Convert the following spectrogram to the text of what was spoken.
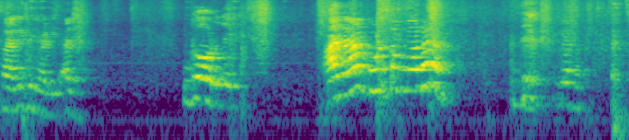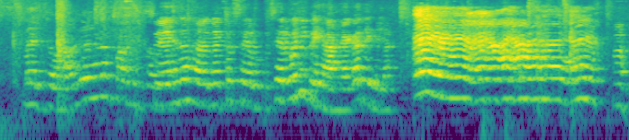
ਸਾਰੀ ਦਿਹਾੜੀ ਆ ਜਾ। ਦੌੜ ਦੇ। ਆ ਜਾ ਗੁੜ ਤਾਂ ਗਿਆ ਨਾ ਪਾਣੀ ਸਵੇਰ ਦਾ ਸਾਡੇ ਤਾਂ ਸਿਰ ਸਿਰ ਵੀ ਨਹੀਂ ਪਿਆ ਹੈਗਾ ਦੇਖ ਲੈ ਹਾਂ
